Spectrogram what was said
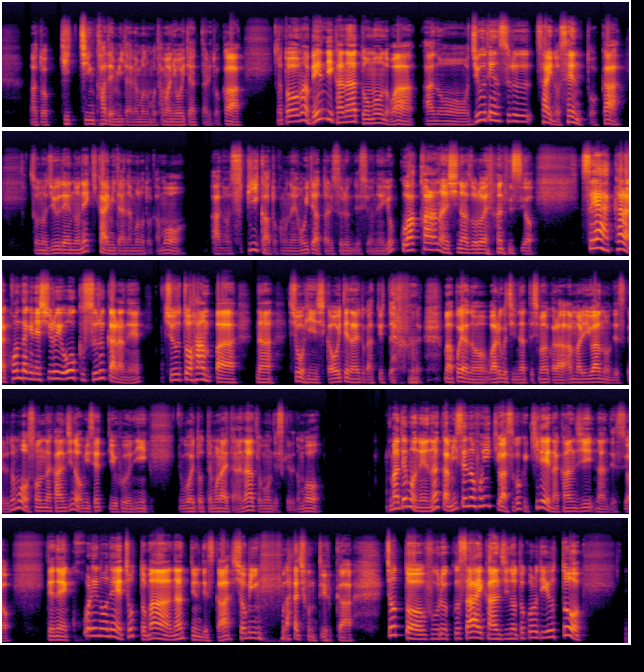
あと、キッチン家電みたいなものもたまに置いてあったりとか、あと、まあ、便利かなと思うのは、あの、充電する際の線とか、その充電のね、機械みたいなものとかも、あの、スピーカーとかもね、置いてあったりするんですよね。よくわからない品揃えなんですよ。せやから、こんだけね、種類多くするからね、中途半端な商品しか置いてないとかって言ったら まあ、ポヤの悪口になってしまうから、あんまり言わんのんですけれども、そんな感じのお店っていう風に覚えとってもらえたらなと思うんですけれども、まあ、でもね、なんか店の雰囲気はすごく綺麗な感じなんですよ。でね、これのね、ちょっとまあ、なんて言うんですか、庶民 バージョンというか、ちょっと古臭い感じのところで言うと、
